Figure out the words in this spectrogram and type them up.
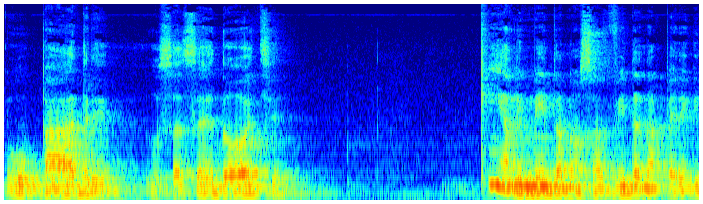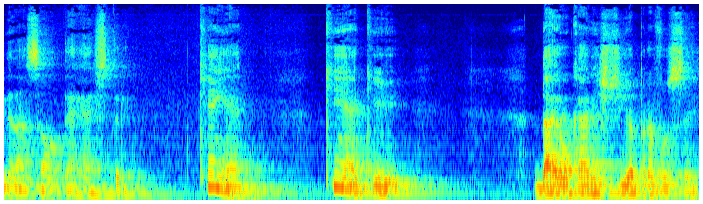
O padre, o sacerdote. Quem alimenta a nossa vida na peregrinação terrestre? Quem é? Quem é que dá a Eucaristia para você?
